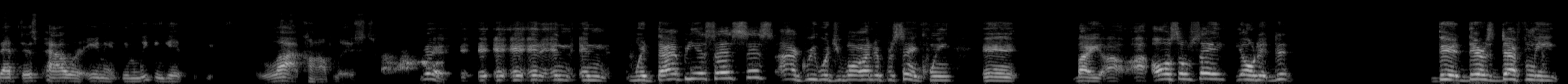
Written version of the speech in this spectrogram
that there's power in it, then we can get a lot accomplished. yeah and, and with that being said sis i agree with you 100% queen and like i, I also say yo that, that there, there's definitely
